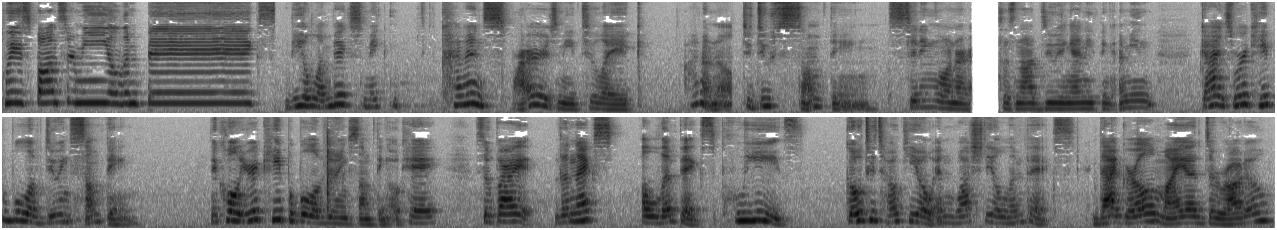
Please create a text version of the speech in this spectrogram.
Please sponsor me, Olympics! The Olympics make kind of inspires me to like, I don't know, to do something. Sitting on our asses, not doing anything. I mean, guys, we're capable of doing something. Nicole, you're capable of doing something, okay? So by the next Olympics, please go to Tokyo and watch the Olympics. That girl, Maya DiRado,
